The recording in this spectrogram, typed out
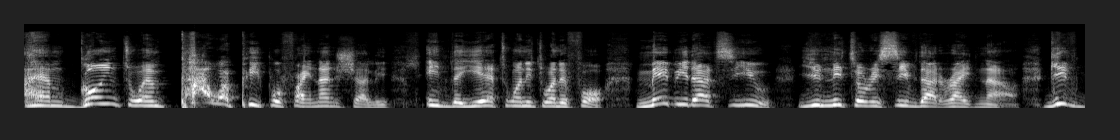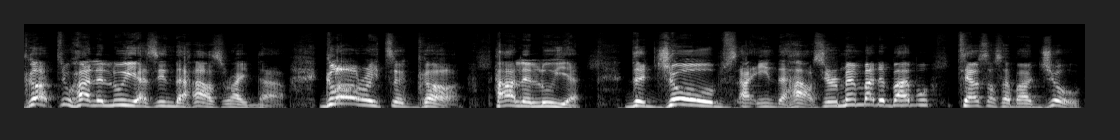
I am going to empower people financially in the year 2024. Maybe that's you. You need to receive that right now. Give God two hallelujahs in the house right now. Glory to God. Hallelujah. The Jobs are in the house. You remember the Bible tells us about Job,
